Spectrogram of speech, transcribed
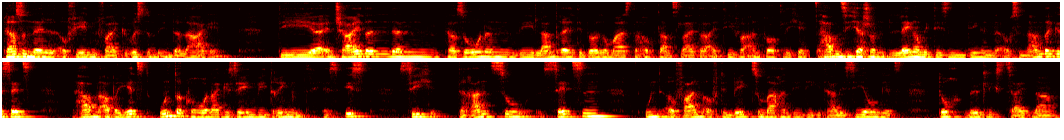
personell auf jeden Fall gerüstet und in der Lage. Die entscheidenden Personen wie Landräte, Bürgermeister, Hauptamtsleiter, IT-Verantwortliche haben sich ja schon länger mit diesen Dingen auseinandergesetzt, haben aber jetzt unter Corona gesehen, wie dringend es ist, sich daran zu setzen und auch vor allem auf den Weg zu machen, die Digitalisierung jetzt doch möglichst zeitnah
